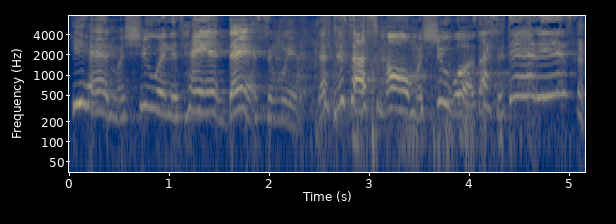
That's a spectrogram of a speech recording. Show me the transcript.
He had my shoe in his hand, dancing with it. That's just how small my shoe was. I said, "There it is."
